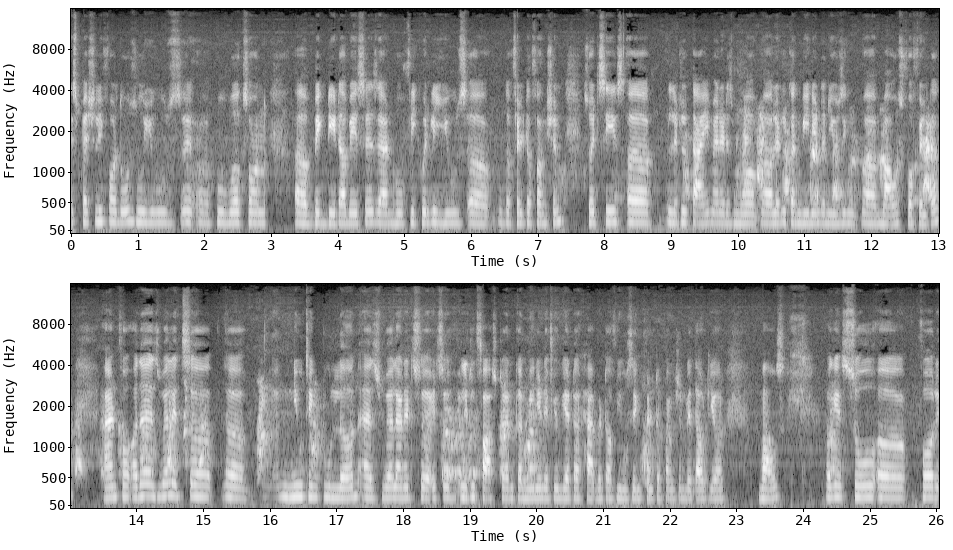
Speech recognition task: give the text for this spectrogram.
especially for those who use uh, who works on uh, big databases and who frequently use uh, the filter function. So it saves a little time and it is more a little convenient than using uh, mouse for filter. And for other as well it's a, a new thing to learn as well and it's a, it's a little faster and convenient if you get a habit of using filter function without your mouse okay so uh, for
